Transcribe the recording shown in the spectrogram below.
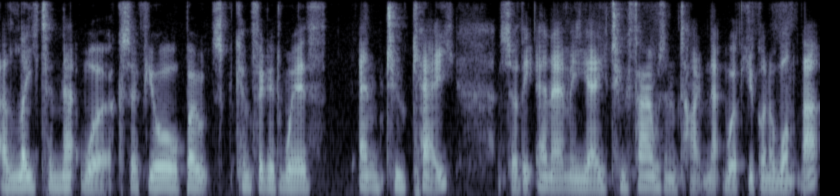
a later network. So if your boat's configured with N2K, so the NMEA 2000 type network, you're going to want that.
